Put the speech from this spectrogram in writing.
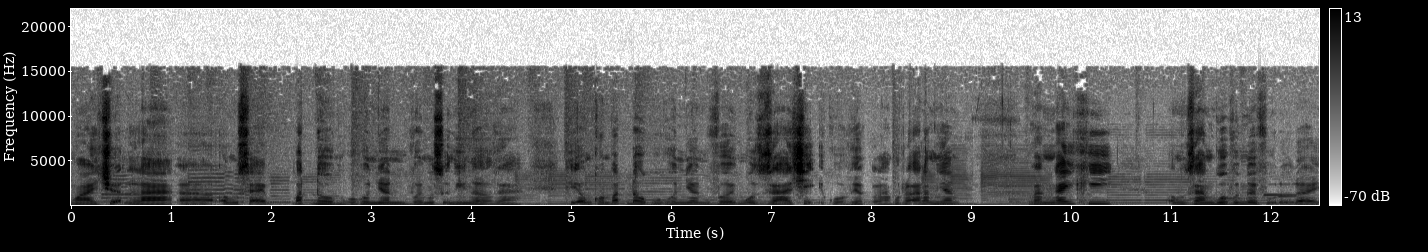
Ngoài chuyện là ờ, ông sẽ bắt đầu một cuộc hôn nhân với một sự nghi ngờ ra thì ông còn bắt đầu cuộc hôn nhân với một giá trị của việc là một gã lăng nhăng. Và ngay khi ông ràng buộc với người phụ nữ đấy,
